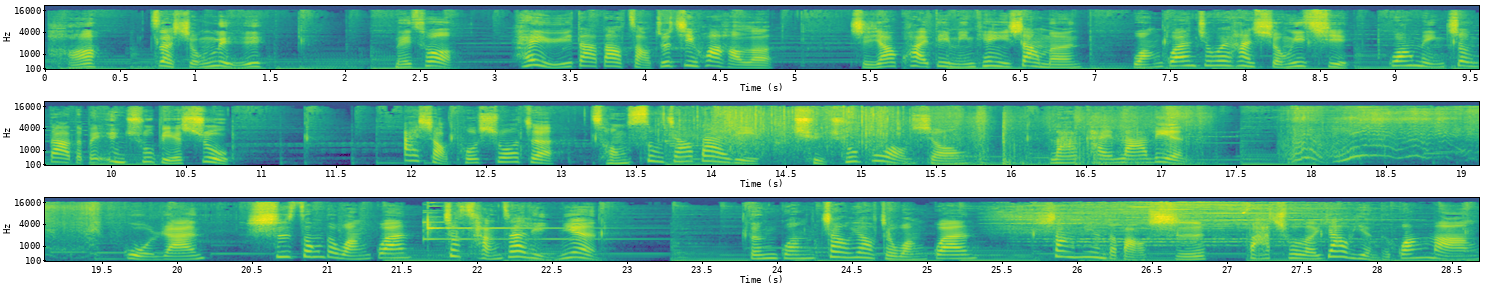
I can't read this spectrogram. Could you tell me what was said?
哈，在熊里？没错，黑羽翼大盗早就计划好了，只要快递明天一上门，王冠就会和熊一起光明正大的被运出别墅。”艾小坡说着，从塑胶袋里取出布偶熊，拉开拉链。果然，失踪的王冠就藏在里面。灯光照耀着王冠，上面的宝石发出了耀眼的光芒。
